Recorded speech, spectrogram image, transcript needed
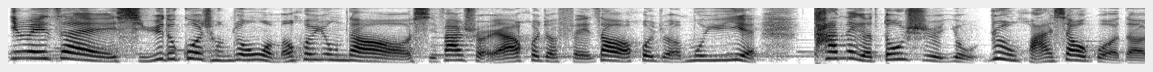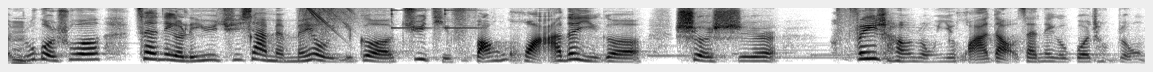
因为在洗浴的过程中，我们会用到洗发水呀，或者肥皂，或者沐浴液，它那个都是有润滑效果的。如果说在那个淋浴区下面没有一个具体防滑的一个设施。非常容易滑倒在那个过程中，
